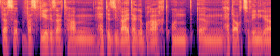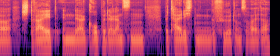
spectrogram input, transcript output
das, was wir gesagt haben, hätte sie weitergebracht und ähm, hätte auch zu weniger Streit in der Gruppe der ganzen Beteiligten geführt und so weiter.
